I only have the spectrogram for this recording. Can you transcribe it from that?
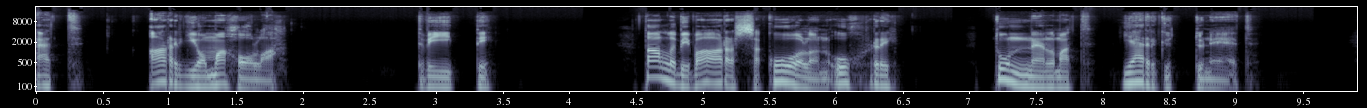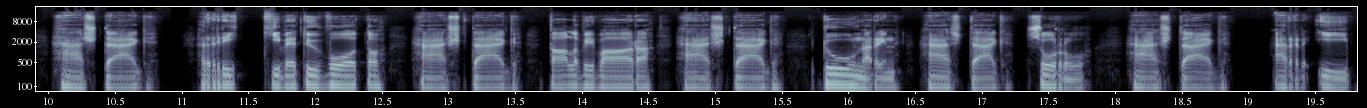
at Arjo Mahola. Twiitti. Talvivaarassa kuolon uhri. Tunnelmat järkyttyneet. Hashtag rikkivetyvuoto, hashtag talvivaara, hashtag duunarin, hashtag suru, hashtag RIP.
